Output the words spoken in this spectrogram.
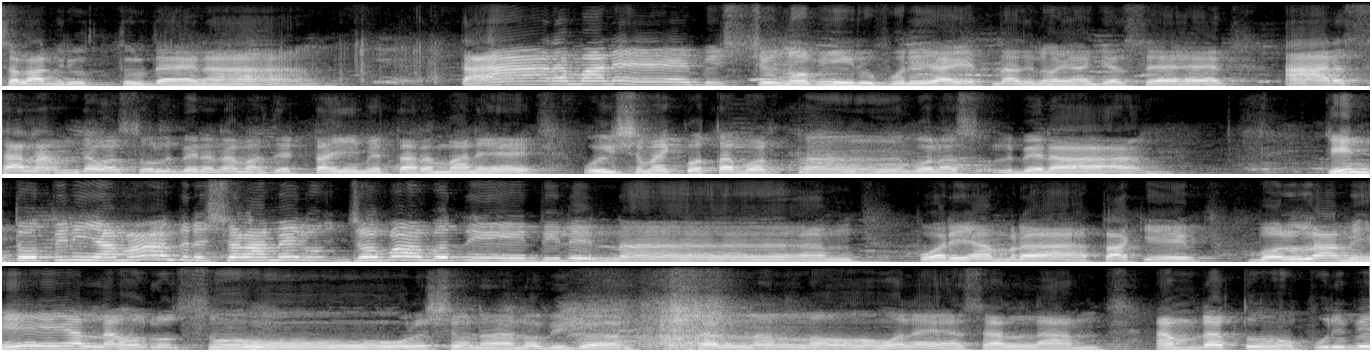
সালামের উত্তর দেয় না। তার মানে বিশ্ব নবীর উপরে আয়াত নাজিল হয়ে গেছে। আর সালাম দেওয়া চলবে না নামাজের টাইমে তার মানে ওই সময় কথাবার্তা বলা চলবে না। কিন্তু তিনি আমাদের সালামের জবাব দিয়ে দিলেন না। পরে আমরা তাকে বললাম, হে আল্লাহ রসুল সোনা আলাইহি সাল্লাম আমরা তো পূর্বে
